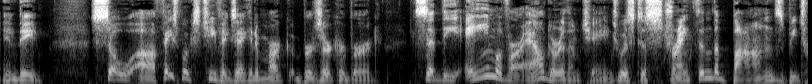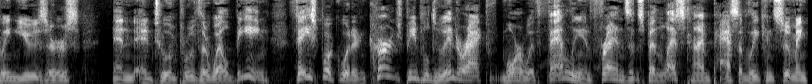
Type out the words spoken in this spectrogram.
indeed. So uh, Facebook's chief executive Mark Zuckerberg said the aim of our algorithm change was to strengthen the bonds between users and, and to improve their well-being. Facebook would encourage people to interact more with family and friends and spend less time passively consuming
